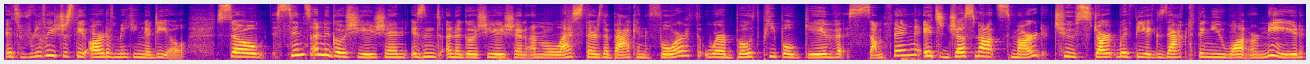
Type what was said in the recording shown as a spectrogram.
it's really just the art of making a deal. So, since a negotiation isn't a negotiation unless there's a back and forth where both people give something, it's just not smart to start with the exact thing you want or need,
